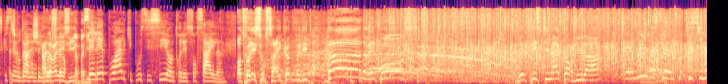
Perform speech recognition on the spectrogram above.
ce qui se Est-ce qu'on doit aller chez le Alors, coiffeur allez-y. La C'est les poils qui poussent ici entre les sourcils. Entre les sourcils, comme vous dites. Bonne réponse de Christina Cordula. Eh oui, parce que Christina,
